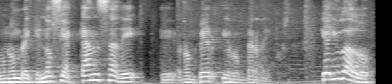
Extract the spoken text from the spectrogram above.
Un hombre que no se cansa de eh, romper y romper récords. ¿Qué ha ayudado?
